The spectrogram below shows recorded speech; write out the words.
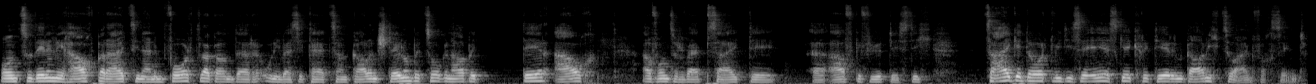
und zu denen ich auch bereits in einem Vortrag an der Universität St. Gallen Stellung bezogen habe, der auch auf unserer Webseite äh, aufgeführt ist. Ich zeige dort, wie diese ESG-Kriterien gar nicht so einfach sind.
